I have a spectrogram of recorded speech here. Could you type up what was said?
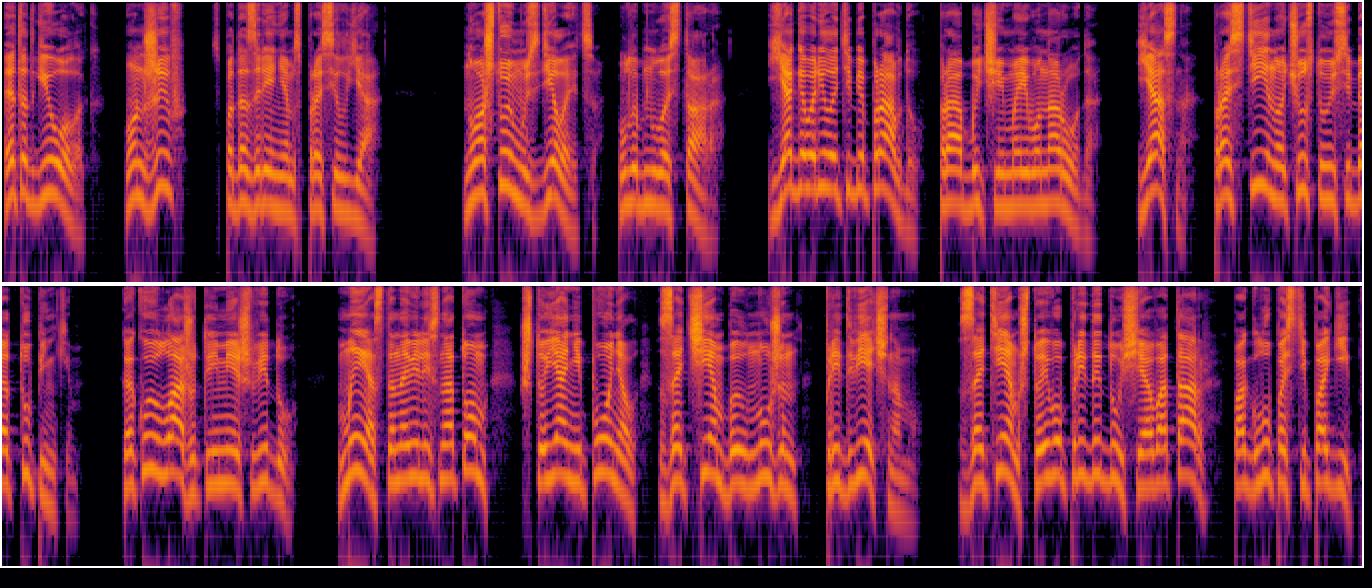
Этот геолог, он жив? С подозрением спросил я. Ну а что ему сделается? Улыбнулась Тара. Я говорила тебе правду про обычаи моего народа. Ясно. Прости, но чувствую себя тупеньким. Какую лажу ты имеешь в виду? Мы остановились на том, что я не понял, зачем был нужен предвечному. Затем, что его предыдущий аватар по глупости погиб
